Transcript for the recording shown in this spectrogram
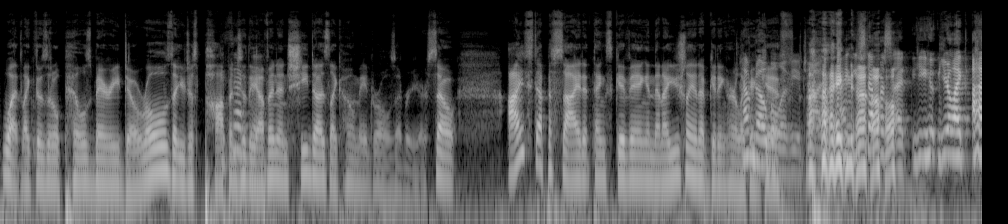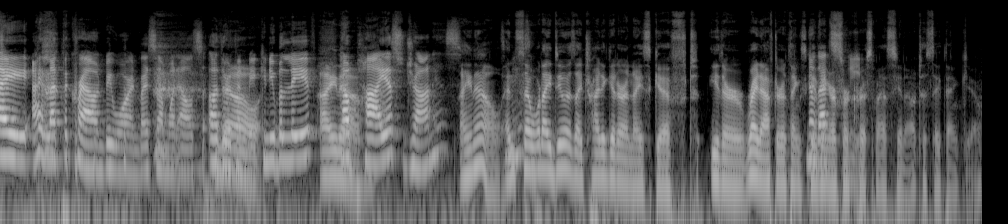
what, like those little Pillsbury dough rolls that you just pop into the oven, and she does like homemade rolls every year. So I step aside at Thanksgiving, and then I usually end up getting her like How a noble gift. of you, John. I You step know. aside. You, you're like, I, I let the crown be worn by someone else other than me. Can you believe I know. how pious John is? I know. And so what I do is I try to get her a nice gift either right after Thanksgiving or for sweet. Christmas, you know, to say thank you.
